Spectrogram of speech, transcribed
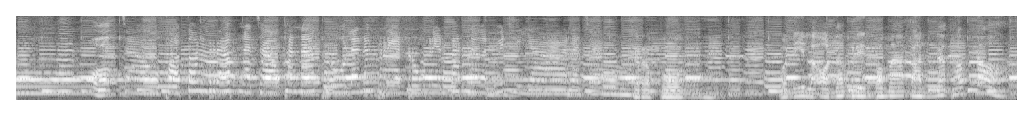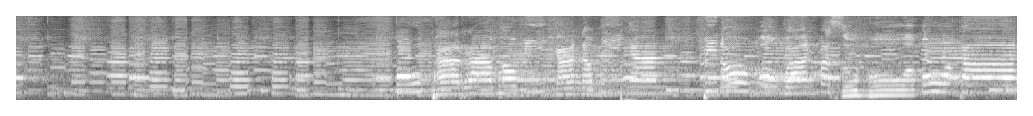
ว ต้อนรับนะเจ้าคณะครูและนักเรียนโรงเรียนบ้านเนินวิทยานะเจ้า กระผมวันนี้ละอ่อนนักเรียนพอมากันนะครับเนาะบุพารามเฮามีการนำมีงาน พี่น้องวงวานมาสู่มหัวมัวกัน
